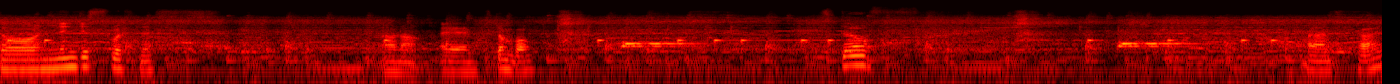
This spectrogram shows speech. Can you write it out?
So ninja swiftness. Oh no, um, stumble. Stealth. And surprise.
